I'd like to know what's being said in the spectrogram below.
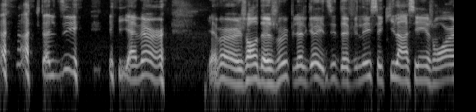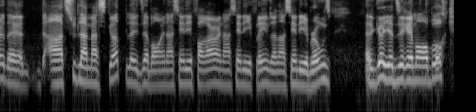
je te le dis. Il y avait un, il y avait un genre de jeu, puis là, le gars, il dit devinez c'est qui l'ancien joueur en dessous de la mascotte? Puis là, il dit bon, un ancien des Foreurs, un ancien des Flames, un ancien des Browns. Le gars, il a dit Raymond Bourque.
